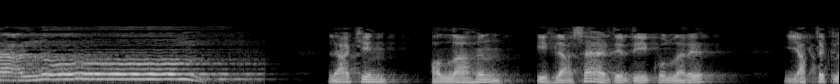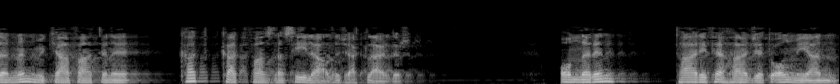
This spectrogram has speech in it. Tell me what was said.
ma'lum. Lakin Allah'ın ihlasa erdirdiği kulları yaptıklarının mükafatını kat kat fazlasıyla alacaklardır. Onların tarife hacet olmayan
